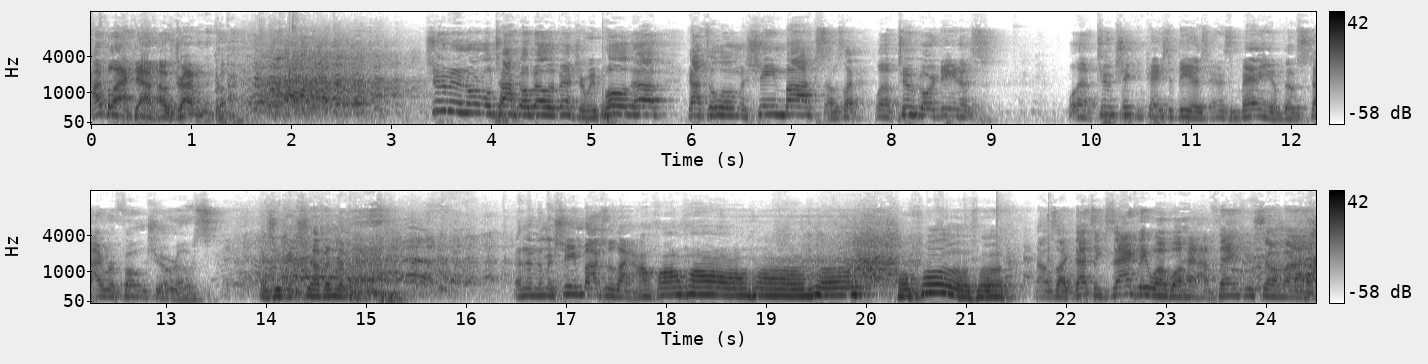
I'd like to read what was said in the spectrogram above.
I blacked out. I was driving the car. Should have been a normal Taco Bell adventure. We pulled up, got the little machine box. I was like, we'll have two gorditas. We'll have two chicken quesadillas and as many of those styrofoam churros as you can shove in the bag. And then the machine box was like, ah, and I was like, that's exactly what we'll have. Thank you so much.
